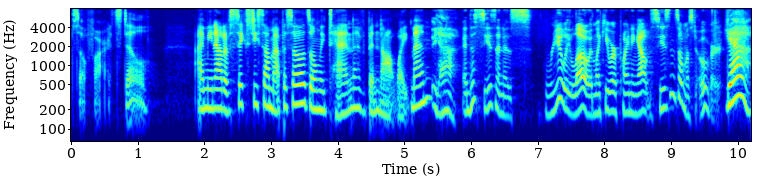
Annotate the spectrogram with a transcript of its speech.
so far. It's still I mean, out of 60 some episodes, only 10 have been not white men. Yeah. And this season is really low. And like you were pointing out, the season's almost over. Yeah.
